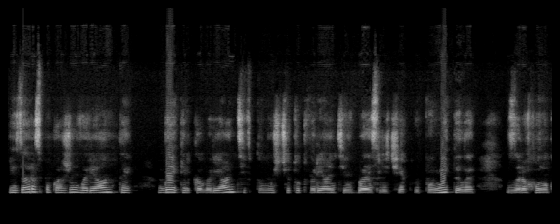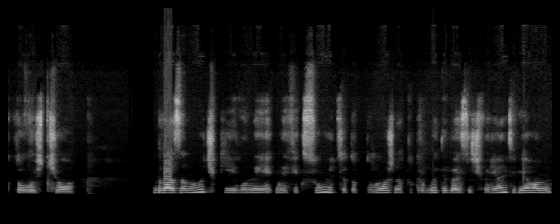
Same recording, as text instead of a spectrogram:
І зараз покажу варіанти, декілька варіантів, тому що тут варіантів безліч, як ви помітили, за рахунок того, що два замочки, вони не фіксуються, тобто можна тут робити безліч варіантів. Я вам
